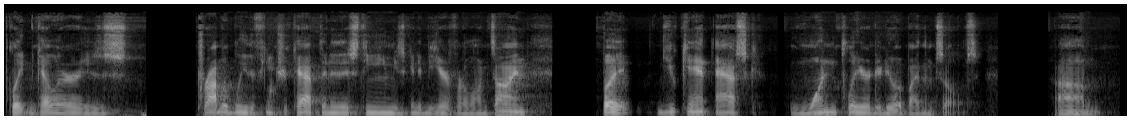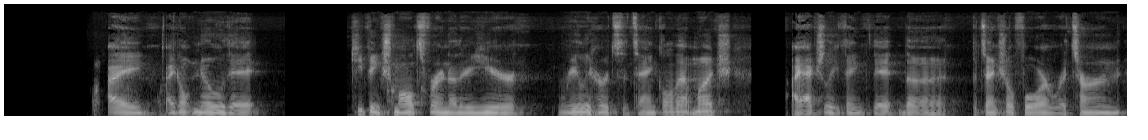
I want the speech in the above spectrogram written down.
Clayton Keller is probably the future captain of this team. He's going to be here for a long time, but you can't ask one player to do it by themselves. Um, I I don't know that keeping Schmaltz for another year really hurts the tank all that much. I actually think that the potential for return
